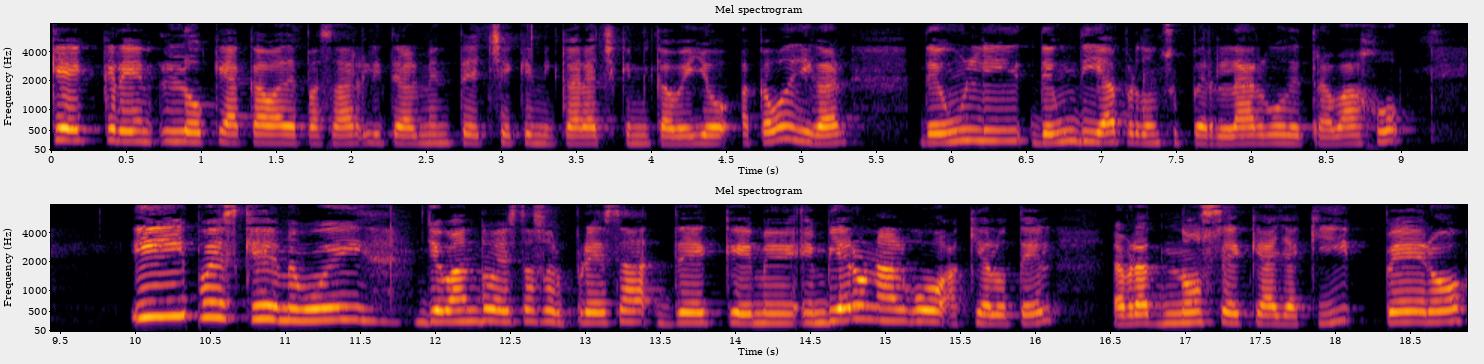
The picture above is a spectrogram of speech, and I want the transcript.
¿qué creen lo que acaba de pasar? Literalmente, chequen mi cara, chequen mi cabello. Acabo de llegar de un, de un día, perdón, súper largo de trabajo. Y pues que me voy llevando esta sorpresa de que me enviaron algo aquí al hotel. La verdad no sé qué hay aquí, pero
